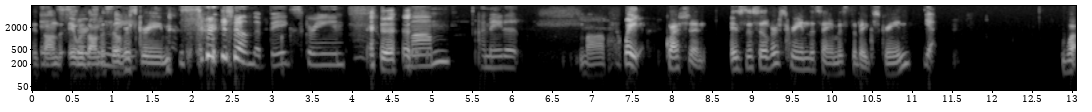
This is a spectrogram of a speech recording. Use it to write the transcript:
It's on. The, It it was on the silver screen. On the big screen, mom. I made it. Mom, wait. Question: Is the silver screen the same as the big screen? Yeah. What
